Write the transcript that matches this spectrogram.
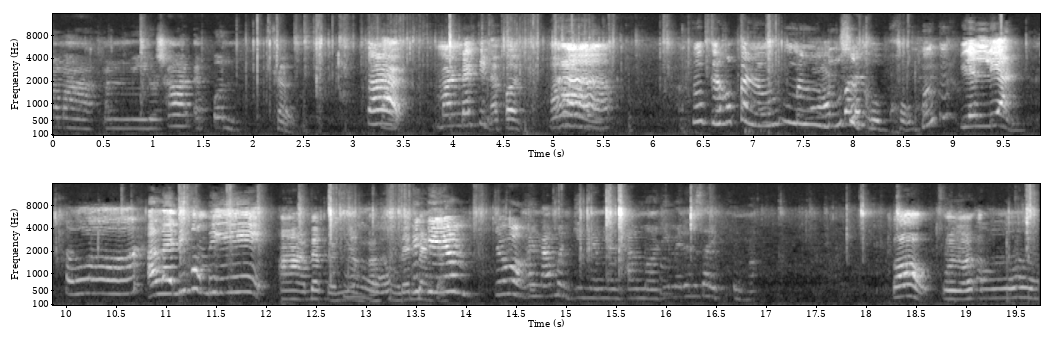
มามามันมีรสชาติแอปเปิ้ลแต่มันได้กลิ่นแอปเปิ้ลอ่าเมื่อกี้เข้าไปแล้วมันรู้สึกขมขมเลี่ยนเลี่ยนอะไรนี่ของพี่ อ่าแบบแบบอย่างกับของเล่นพี่แบบกิกันมจะบอกให้นะเหมือนกินยำยำช้างน้อยที่ไม่ได้ใส่ผงอะ ก็เป็นรสเออ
